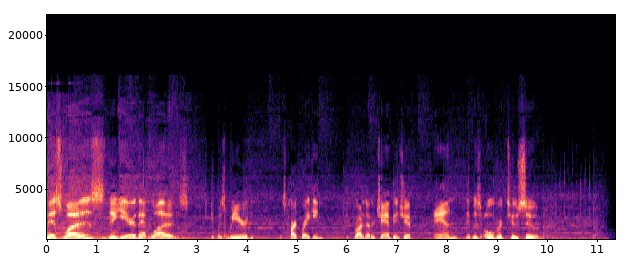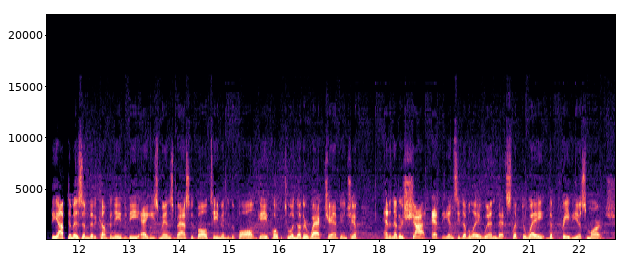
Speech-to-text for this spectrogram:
This was the year that was. It was weird, it was heartbreaking, it brought another championship, and it was over too soon. The optimism that accompanied the Aggies men's basketball team into the fall gave hope to another WAC championship and another shot at the NCAA win that slipped away the previous March.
